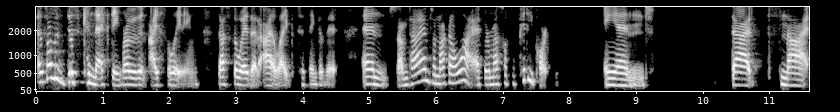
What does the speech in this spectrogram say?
as far as disconnecting rather than isolating. That's the way that I like to think of it. And sometimes, I'm not going to lie, I throw myself a pity party. And that's not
